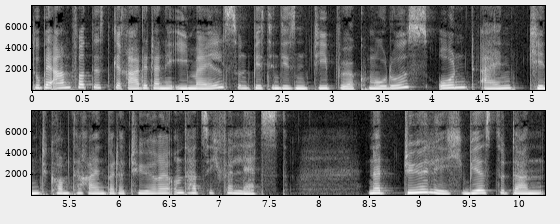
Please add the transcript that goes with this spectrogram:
Du beantwortest gerade deine E-Mails und bist in diesem Deep Work Modus und ein Kind kommt herein bei der Türe und hat sich verletzt. Natürlich wirst du dann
